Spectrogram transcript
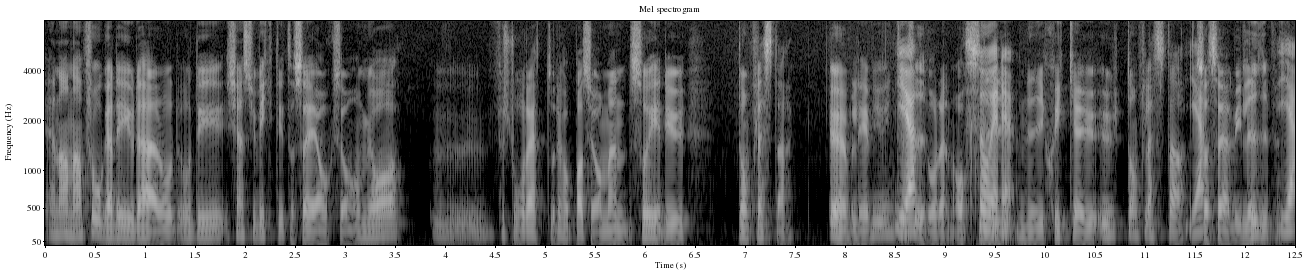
en annan fråga det är ju det här och, och det känns ju viktigt att säga också om jag eh, förstår rätt och det hoppas jag men så är det ju de flesta överlever ju intensivvården och så är ni, ni skickar ju ut de flesta Ja. så att säga vid liv. Ja,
